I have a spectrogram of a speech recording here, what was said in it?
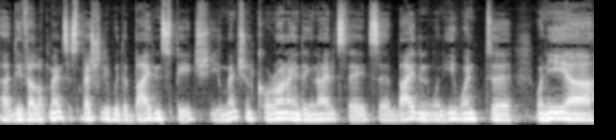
uh, developments, especially with the Biden speech. You mentioned Corona in the United States. Uh, Biden, when he went, uh, when he uh,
